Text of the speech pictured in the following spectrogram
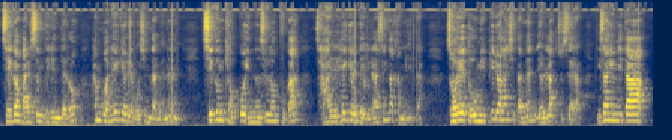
제가 말씀드린 대로 한번 해결해 보신다면은 지금 겪고 있는 슬럼프가 잘 해결되리라 생각합니다. 저의 도움이 필요하시다면 연락 주세요. 이상입니다.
